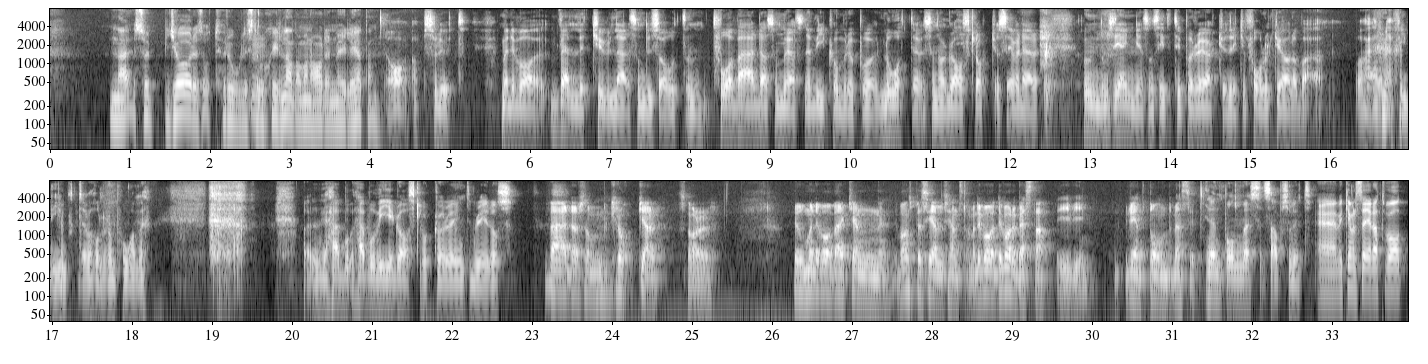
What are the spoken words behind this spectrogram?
när, så gör det så otroligt stor Mm. skillnad om man har den möjligheten. Ja, absolut. Men det var väldigt kul där som du sa Otton. Två världar som möts när vi kommer upp och låter sen några gasklockor och ser vi där ungdomsgänget som sitter typ och röker och dricker folköl och bara vad är det där för idioter? Vad håller de på med? här, bo, här bor vi i gasklockor och inte bryr oss. Världar som krockar snarare. Jo men det var verkligen det var en speciell känsla. Men det var det, var det bästa i Wien. Rent Bondmässigt. Rent Bondmässigt, absolut. Eh, vi kan väl säga att det var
